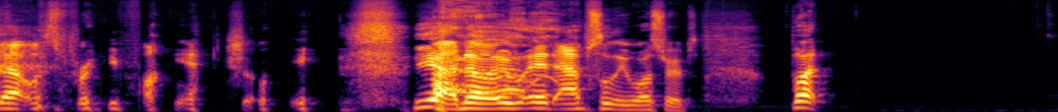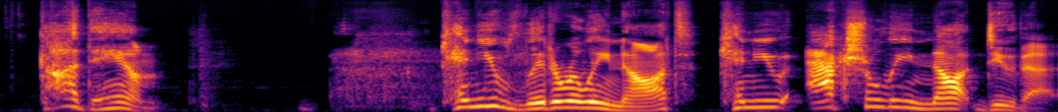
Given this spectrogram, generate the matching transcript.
that was pretty funny actually. Yeah, no, it, it absolutely was ribs. But goddamn, can you literally not? Can you actually not do that?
